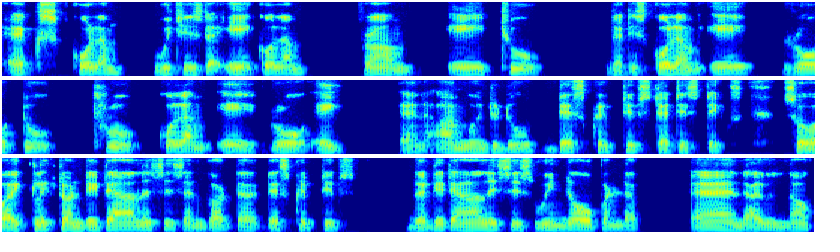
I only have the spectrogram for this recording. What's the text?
X column, which is the A column from A2, that is column A, row 2, through column A, row 8, and I'm going to do descriptive statistics. So I clicked on data analysis and got the descriptives. The data analysis window opened up and I will now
